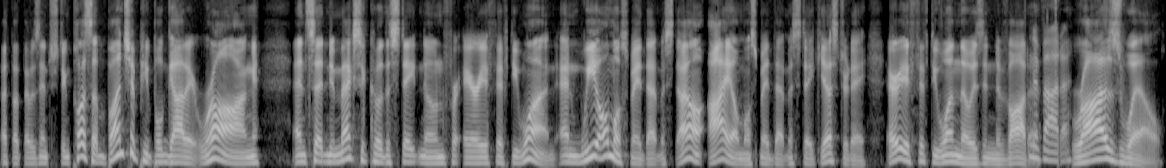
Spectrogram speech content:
I thought that was interesting. Plus, a bunch of people got it wrong and said New Mexico, the state known for Area 51, and we almost made that mistake. I almost made that mistake yesterday. Area 51 though is in Nevada. Nevada. Roswell,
